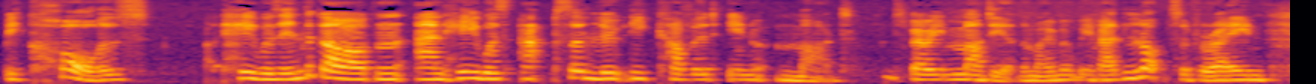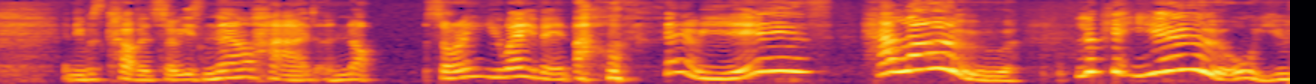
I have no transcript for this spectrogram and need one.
because he was in the garden and he was absolutely covered in mud. It's very muddy at the moment. We've had lots of rain and he was covered. So he's now had a not. Sorry, you waving? Oh, there he is. Hello. Look at you. Oh, you.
